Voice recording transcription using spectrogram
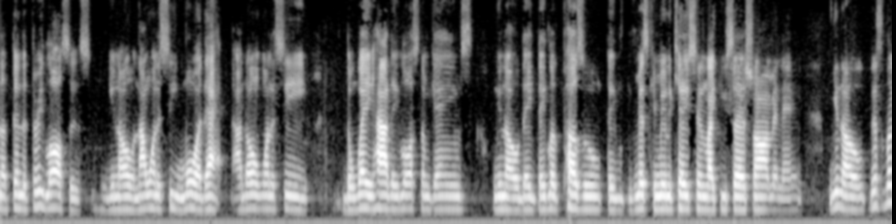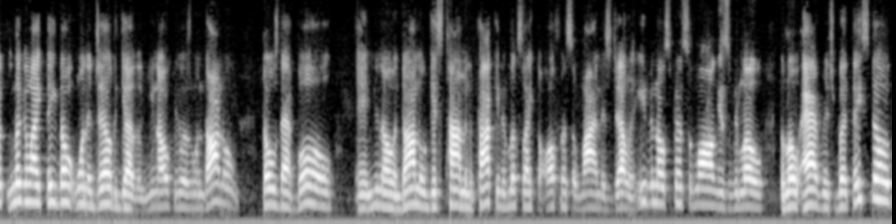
the than the three losses, you know, and I want to see more of that. I don't want to see the way how they lost them games. You know, they they look puzzled, they miscommunication, like you said, Sharman, and you know, this look looking like they don't want to gel together. You know, because when Darnold throws that ball and you know, and Darnold gets time in the pocket, it looks like the offensive line is gelling. Even though Spencer Long is below below average, but they still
